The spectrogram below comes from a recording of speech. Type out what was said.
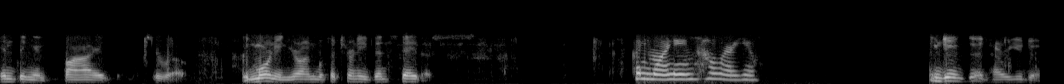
ending in 50. Good morning. You're on with Attorney Vince Davis. Good morning. How are you? I'm doing good. How are you doing?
